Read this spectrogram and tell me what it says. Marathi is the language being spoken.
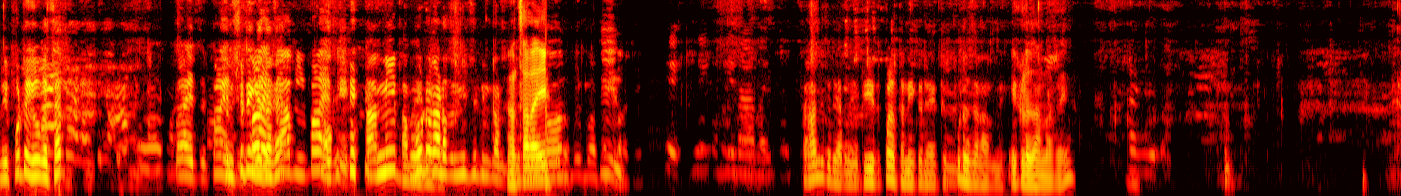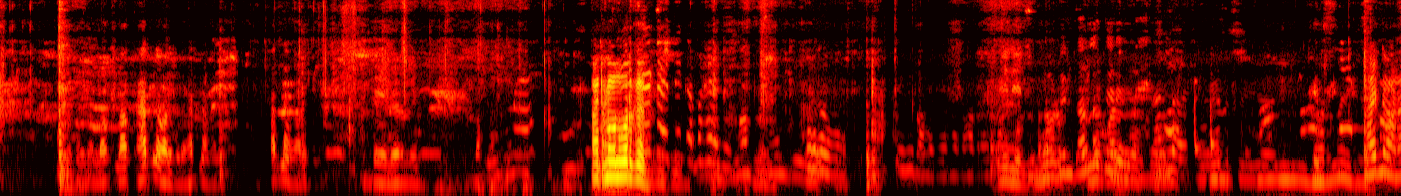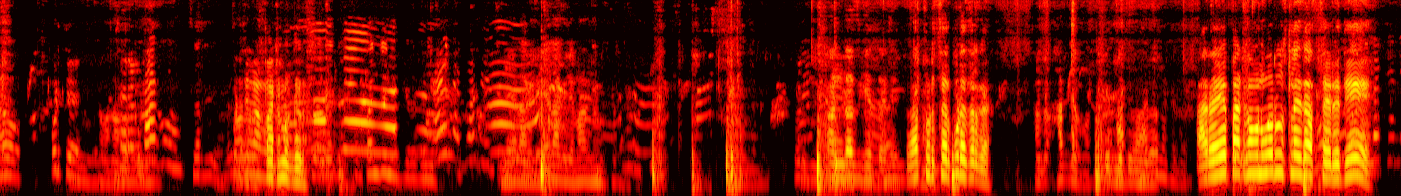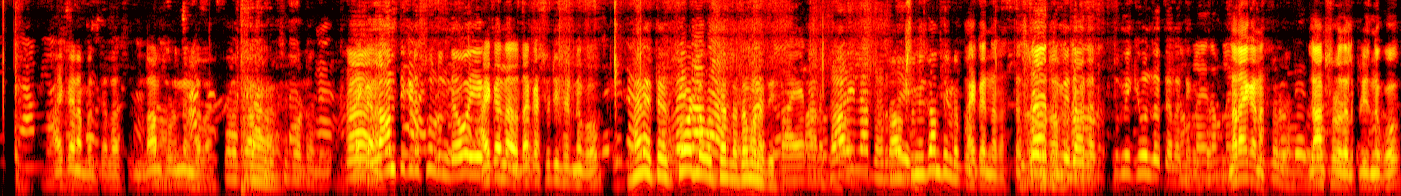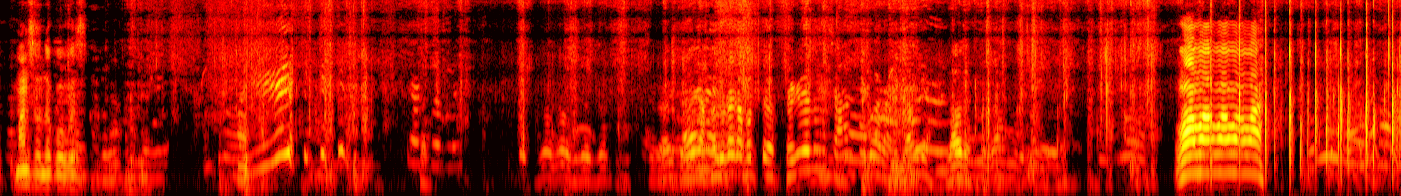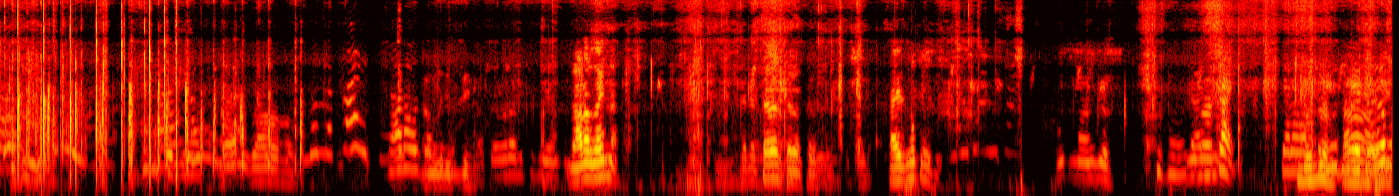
मी फोटो घेऊ का सर? पळायचं तुम्ही shooting घेता का? आपल्याला पळायचं. हा, मी फोटो काढतो मी शूटिंग काढतो. चला एक तीन. सर आली कधी आपली ती पळताना इकडे ते पुढे जाणार नाही. इकडे जाणार आहे. पाठमागून वर कर. पाठमाग. कर अंदाज घेत सर पुढे सर का? अरे पाठमागून वर उचलायचं असतं रे ते. ऐका ना पण त्याला लांब सोडून द्या ना त्याला लांब तिकडे सोडून द्या हो, ऐका ना नका साठी नको. नाही नाही ते सोडलं उचललं जमाना ते तुम्ही जा ना तिकडे ऐका ना तुम्ही लांब. दादा तुम्ही घेऊन जा त्याला ऐका ना लांब सोडा त्याला प्लीज नको. माणसं नको उगाच. वा वा वा वा वा झाडावर जाईल ना चला चला साईज मोठी होती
